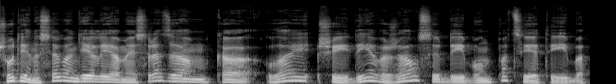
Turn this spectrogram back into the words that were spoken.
Šodienas evanģēlijā mēs redzam, ka, lai šī dieva žēlsirdība un pacietība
